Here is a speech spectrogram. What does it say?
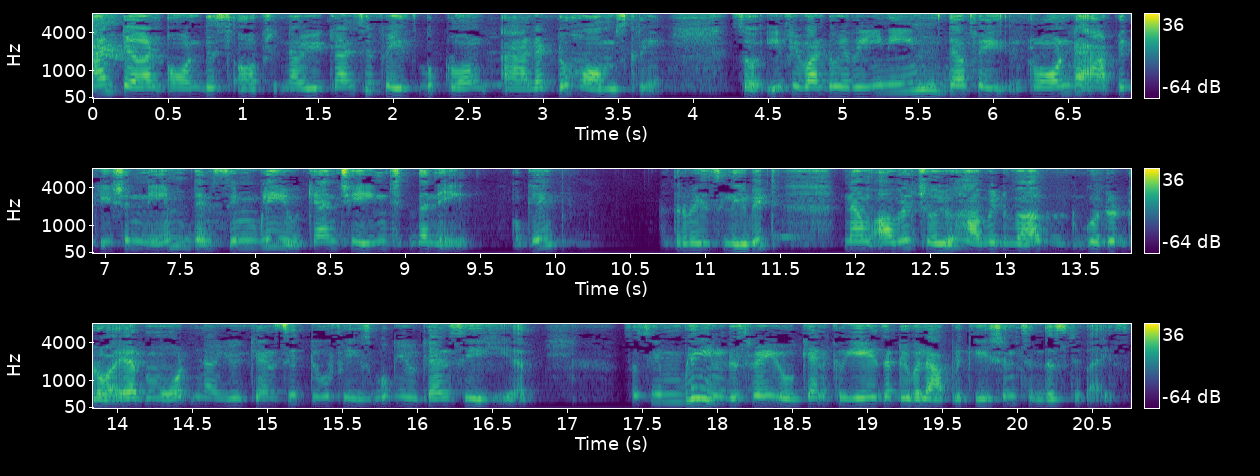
and turn on this option. Now you can see Facebook clone added to home screen. So if you want to rename the clone the application name then simply you can change the name. Okay otherwise leave it now i will show you how it works go to drawer mode now you can see two facebook you can see here so simply in this way you can create the dual applications in this device.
